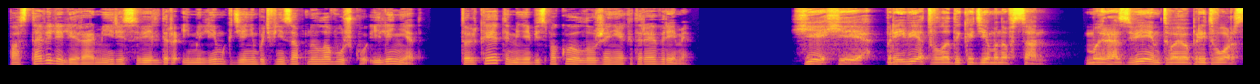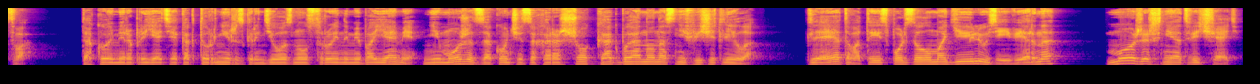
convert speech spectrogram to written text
Поставили ли Рамирис, Вельдер и Мелим где-нибудь внезапную ловушку или нет? Только это меня беспокоило уже некоторое время. Хе-хе, привет, владыка демонов Сан. Мы развеем твое притворство. Такое мероприятие, как турнир с грандиозно устроенными боями, не может закончиться хорошо, как бы оно нас не впечатлило. Для этого ты использовал магию иллюзий, верно? Можешь не отвечать.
